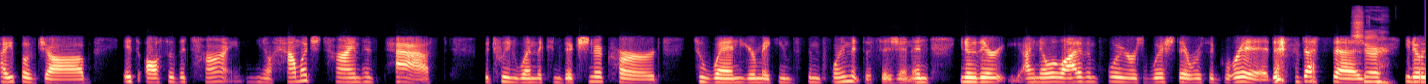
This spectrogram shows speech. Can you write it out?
type of job; it's also the time. You know, how much time has passed between when the conviction occurred to when you're making this employment decision. And you know, there I know a lot of employers wish there was a grid that says, sure. you know,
